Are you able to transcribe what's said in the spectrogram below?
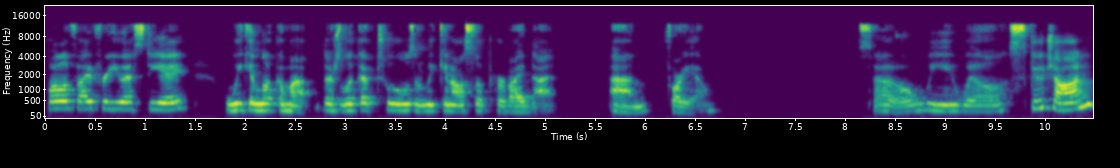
qualify for usda we can look them up. There's lookup tools and we can also provide that um, for you. So we will scooch on.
